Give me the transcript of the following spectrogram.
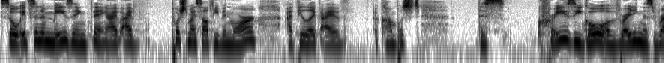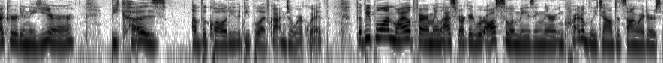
So it's an amazing thing. I've, I've pushed myself even more. I feel like I've accomplished this crazy goal of writing this record in a year because of the quality of the people I've gotten to work with. The people on Wildfire, my last record, were also amazing. They're incredibly talented songwriters.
